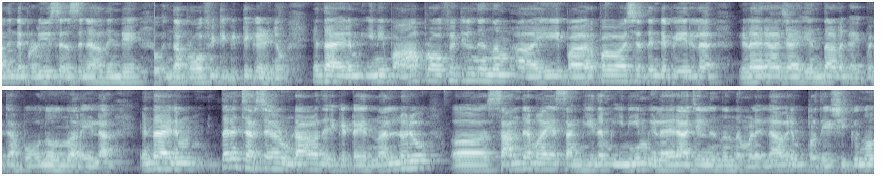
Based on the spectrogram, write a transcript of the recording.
അതിന്റെ പ്രൊഡ്യൂസേഴ്സിന് അതിന്റെ എന്താ പ്രോഫിറ്റ് കിട്ടിക്കഴിഞ്ഞു. എന്തായാലും ഇനിയിപ്പോൾ ആ പ്രോഫിറ്റിൽ നിന്നും ഈ പകർപ്പവകാശത്തിന്റെ പേരിൽ ഇളയരാജ എന്താണ് കൈപ്പറ്റാൻ പോകുന്നതെന്നും അറിയില്ല. എന്തായാലും ഇത്തരം ചർച്ചകൾ ഉണ്ടാകാതിരിക്കട്ടെ. നല്ലൊരു സാന്ദ്രമായ സംഗീതം ഇനിയും ഇളയരാജയിൽ നിന്നും നമ്മൾ എല്ലാവരും പ്രതീക്ഷിക്കുന്നു.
